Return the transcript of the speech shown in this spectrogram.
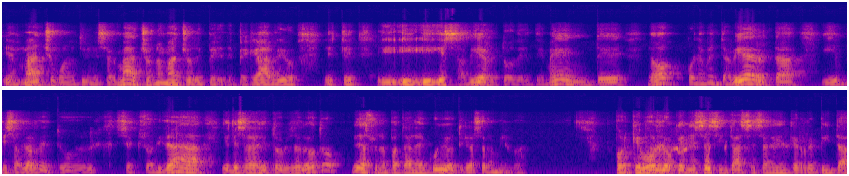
y es macho cuando tiene que ser macho, no macho de, pegar, este, y, es abierto de, mente, ¿no? Con la mente abierta, y empieza a hablar de tu sexualidad, y empieza a hablar de esto, empieza a lo otro, le das una patada en el culo y lo tiras a la mierda porque vos lo que necesitas es alguien que repita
